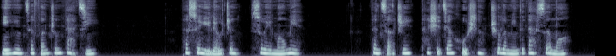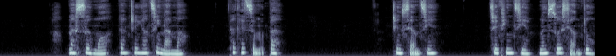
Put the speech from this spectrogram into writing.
莹莹在房中大急。她虽与刘正素未谋面，但早知他是江湖上出了名的大色魔。那色魔当真要进来吗？他该怎么办？正想间，却听见门锁响动。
